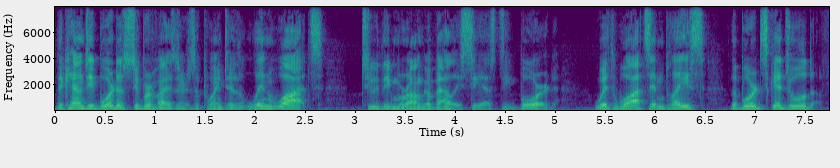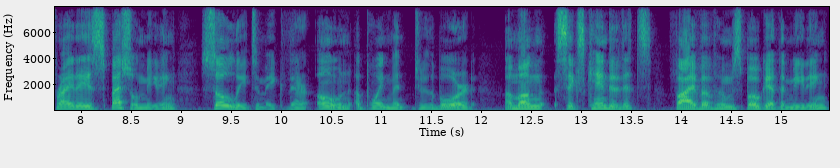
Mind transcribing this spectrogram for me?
the County Board of Supervisors appointed Lynn Watts to the Morongo Valley CSD Board. With Watts in place, the board scheduled Friday's special meeting solely to make their own appointment to the board. Among six candidates, five of whom spoke at the meeting,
